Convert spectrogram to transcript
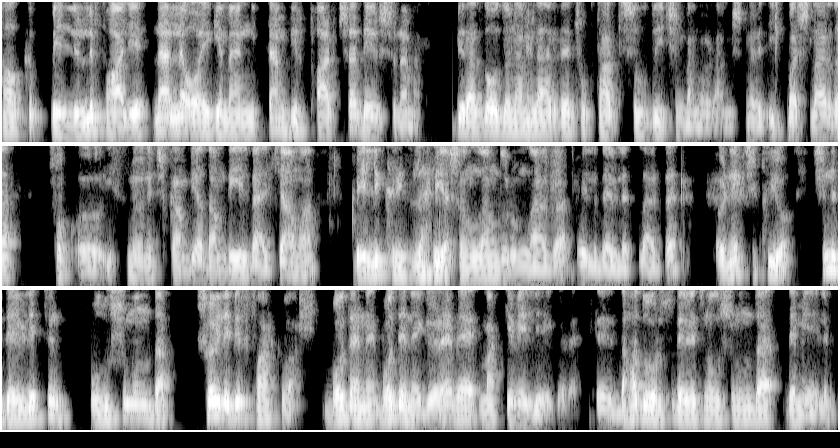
kalkıp belirli faaliyetlerle o egemenlikten bir parça devşiremez. Biraz da o dönemlerde çok tartışıldığı için ben öğrenmiştim. Evet ilk başlarda çok e, ismi öne çıkan bir adam değil belki ama belli krizler yaşanılan durumlarda, belli devletlerde öne çıkıyor. Şimdi devletin oluşumunda şöyle bir fark var. Boden'e Boden'e göre ve Machiavelli'ye göre. E, daha doğrusu devletin oluşumunda demeyelim.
